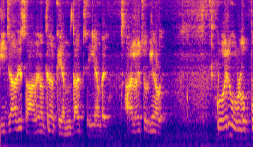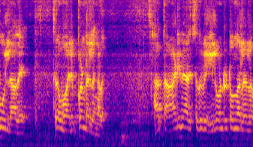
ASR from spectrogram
ഈ ജാതി സാധനത്തിനൊക്കെ എന്താ ചെയ്യേണ്ടത്? ആലോചിച്ച് നോക്കി ഞങ്ങൾ ഒരു ഉളുപ്പുമില്ലാതെ ഇത്ര വലുപ്പുണ്ടല്ലോ നിങ്ങൾ. ആ താടി നരച്ചത് വെയിലുകൊണ്ടിട്ടൊന്നുമല്ലല്ലോ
